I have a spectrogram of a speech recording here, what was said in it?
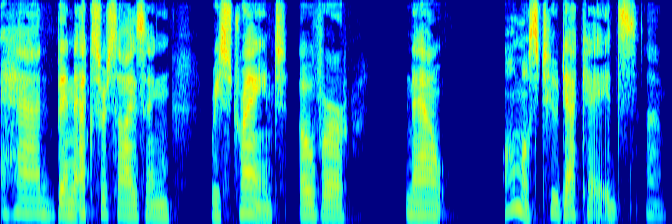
had been exercising restraint over now almost two decades, um,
